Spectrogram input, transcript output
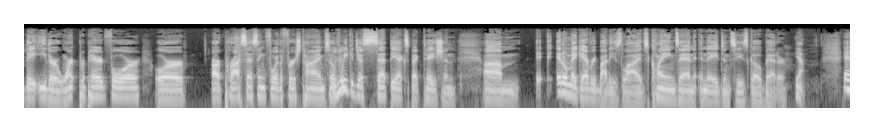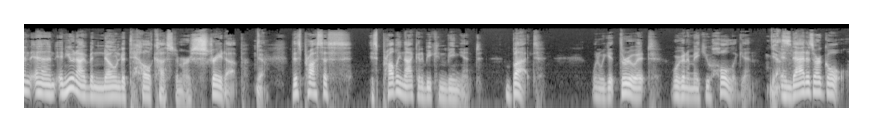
they either weren't prepared for or are processing for the first time. So if we could just set the expectation, um, it, it'll make everybody's lives, claims and in the agencies go better. Yeah. And, and, and you and I have been known to tell customers straight up, Yeah. this process is probably not going to be convenient, but when we get through it, we're going to make you whole again. Yes. And that is our goal.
